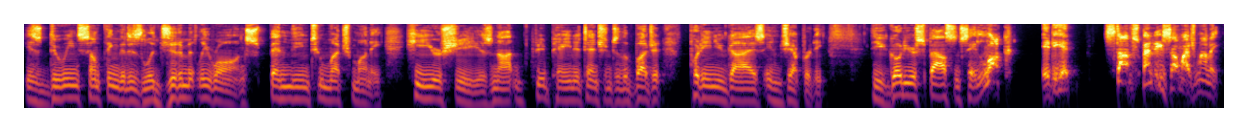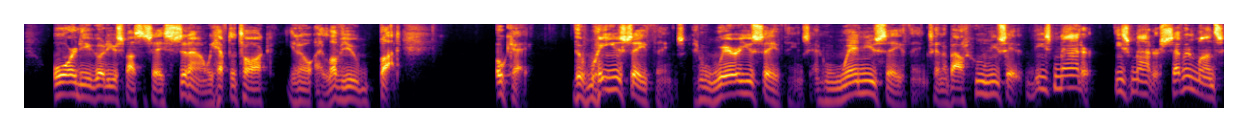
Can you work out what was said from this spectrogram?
is doing something that is legitimately wrong, spending too much money, he or she is not paying attention to the budget, putting you guys in jeopardy. Do you go to your spouse and say, look, idiot, stop spending so much money? Or do you go to your spouse and say, sit down, we have to talk, you know, I love you, but, okay, the way you say things and where you say things and when you say things and about whom you say it, these matter. These matter. Seven months,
